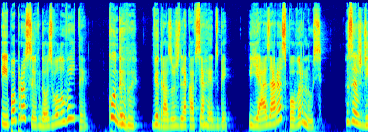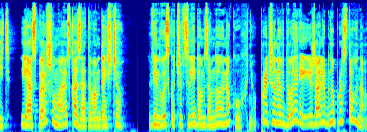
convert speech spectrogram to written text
і попросив дозволу вийти. Куди ви? відразу ж злякався Гетсбі. Я зараз повернусь. Заждіть, я спершу маю сказати вам дещо. Він вискочив слідом за мною на кухню, причинив двері і жалібно простогнав.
